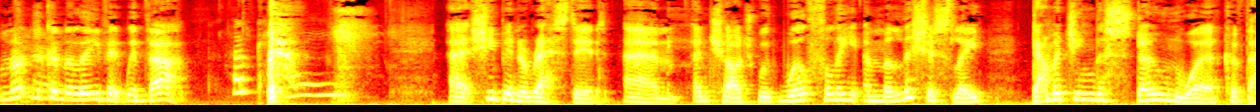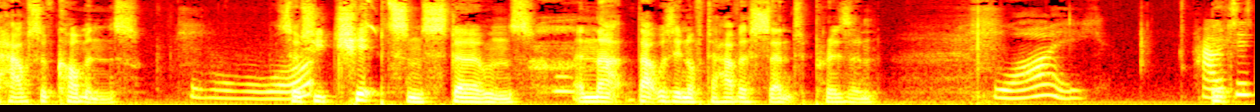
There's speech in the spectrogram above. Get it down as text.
I'm not just going to leave it with that. Okay. Uh, she'd been arrested um, and charged with willfully and maliciously damaging the stonework of the House of Commons. what? So she chipped some stones, and that, that was enough to have her sent to prison Why? How did?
